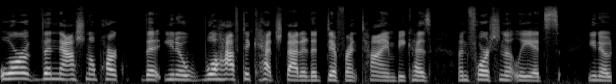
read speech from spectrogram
or the national park that you know we'll have to catch that at a different time because unfortunately it's you know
